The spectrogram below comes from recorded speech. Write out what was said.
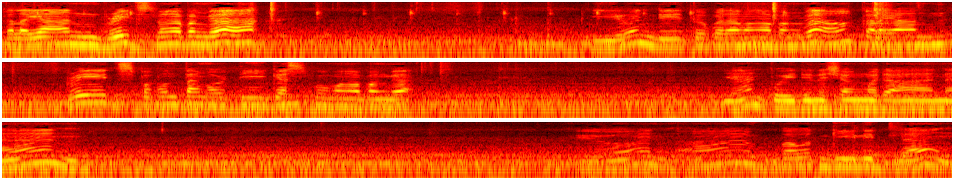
Kalayaan Bridge mga pangga. Iyon, dito pala mga pangga, oh. Kalayaan Bridge papuntang Ortigas po mga pangga. Yan, pwede na siyang madaanan. Yun, ah, bawat gilid lang.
